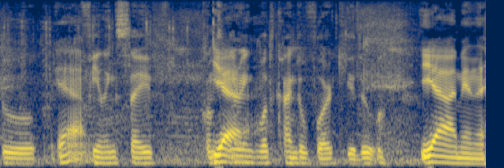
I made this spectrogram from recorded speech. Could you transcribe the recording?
to yeah. feeling safe, considering what kind of work you do. Yeah, I mean,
